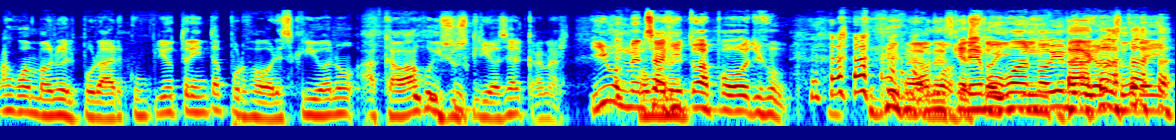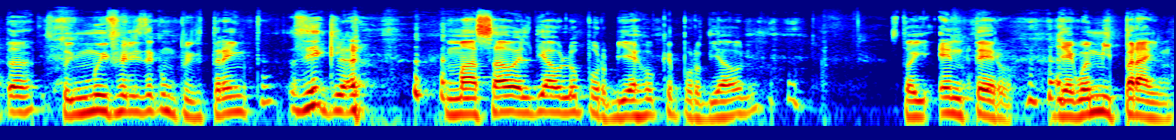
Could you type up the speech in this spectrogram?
a Juan Manuel por haber cumplido 30, por favor escríbanos acá abajo y suscríbase al canal. Y un mensajito de apoyo. que Queremos estoy Juanma, bienvenido a los intacto. 30. Estoy muy feliz de cumplir 30. Sí, claro. Más sabe el diablo por viejo que por diablo. Estoy entero. Llego en mi prime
